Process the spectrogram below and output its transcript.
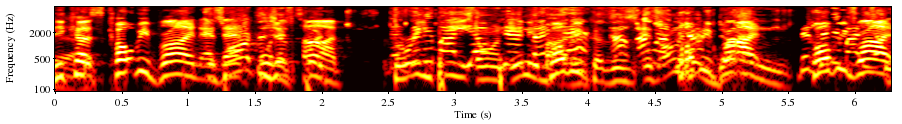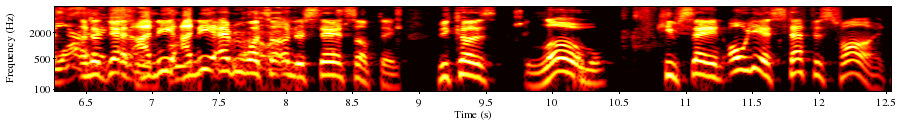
Because Kobe Bryant at It's that hard point in just put time. three-peat on anybody Kobe, because it's, it's only Kobe Bryant, Kobe Bryant, and again, I need I need everyone to understand something because Lowe keeps saying, "Oh yeah, Steph is fine."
